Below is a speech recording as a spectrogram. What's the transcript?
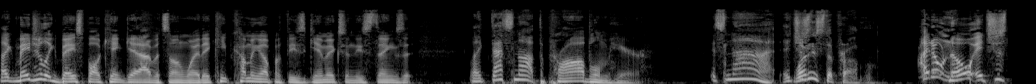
Like Major League Baseball can't get out of its own way. They keep coming up with these gimmicks and these things that, like, that's not the problem here. It's not. It just, what is the problem? I don't know. It's just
